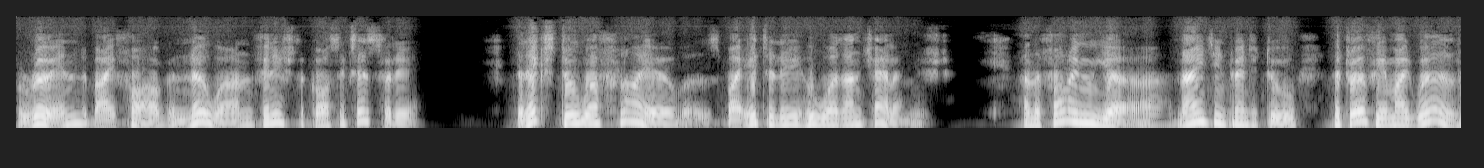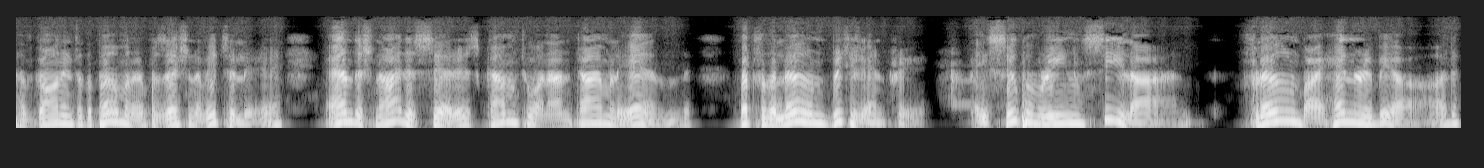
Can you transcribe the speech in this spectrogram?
ruined by fog, and no one finished the course successfully. The next two were flyovers by Italy, who was unchallenged. And the following year, 1922, the trophy might well have gone into the permanent possession of Italy, and the Schneider series come to an untimely end, but for the lone British entry, a Supermarine Sea Lion, flown by Henri Biard,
